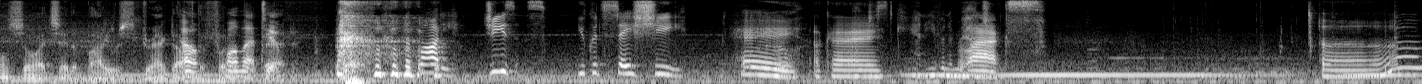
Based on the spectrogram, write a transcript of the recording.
Also, I'd say the body was dragged off Oh, the foot well, of the that too. The body. Jesus. You could say she. Hey, I okay. just can't even imagine. Relax. Um,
